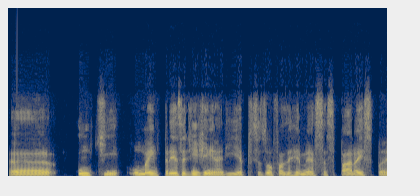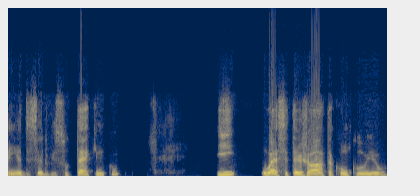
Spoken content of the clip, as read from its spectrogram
Uh, em que uma empresa de engenharia precisou fazer remessas para a Espanha de serviço técnico e o STJ concluiu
